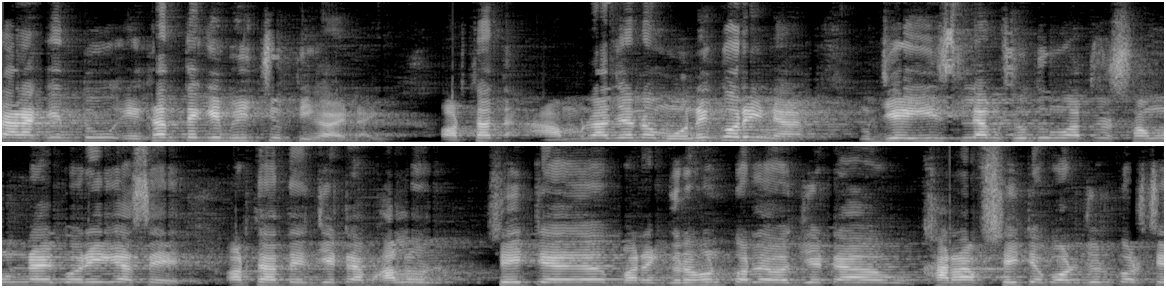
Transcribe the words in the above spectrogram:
তারা কিন্তু এখান থেকে বিচ্যুতি হয় নাই। অর্থাৎ আমরা যেন মনে করি না যে ইসলাম শুধুমাত্র সমন্বয় করে গেছে, অর্থাৎ যেটা ভালো সেইটা মানে গ্রহণ করে, যেটা খারাপ সেইটা বর্জন করছে,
